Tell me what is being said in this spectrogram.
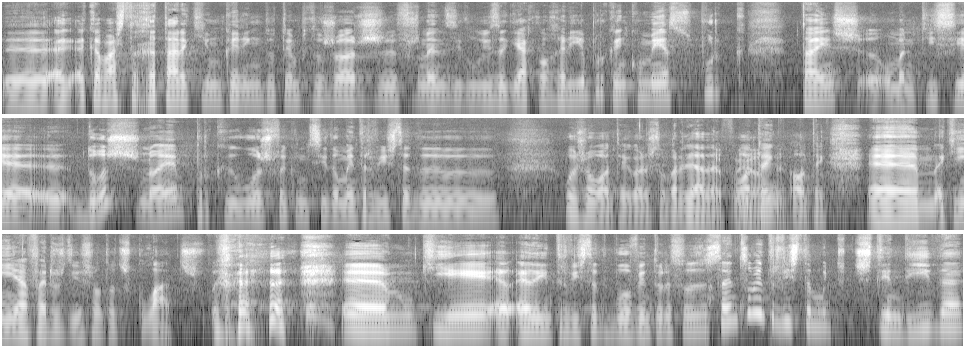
eh, eh, acabaste de ratar aqui um bocadinho do tempo do Jorge Fernandes e do Luís Aguiar Conraria, por quem começo, porque tens eh, uma notícia eh, de hoje, não é? Porque hoje foi conhecida uma entrevista de. Hoje ou ontem, agora estou baralhada. Ontem, ontem. ontem. Ehm, aqui em Aveiro os dias são todos colados. Ehm, que é a, a entrevista de Boaventura Sousa Santos, uma entrevista muito distendida.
